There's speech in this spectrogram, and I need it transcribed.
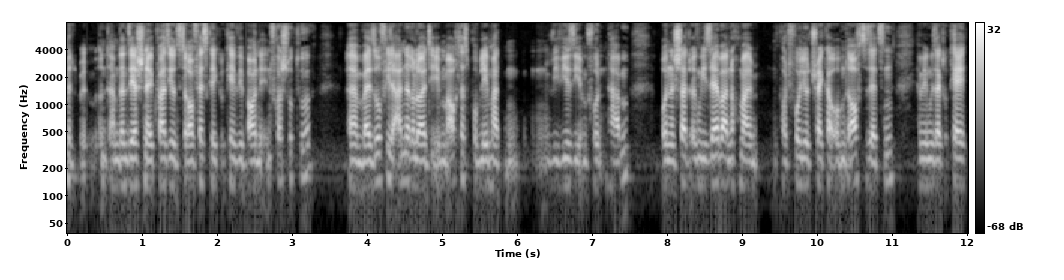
mit, mit, und haben dann sehr schnell quasi uns darauf festgelegt, okay, wir bauen eine Infrastruktur, ähm, weil so viele andere Leute eben auch das Problem hatten, wie wir sie empfunden haben. Und anstatt irgendwie selber nochmal einen Portfolio-Tracker oben drauf zu setzen, haben wir gesagt, okay,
